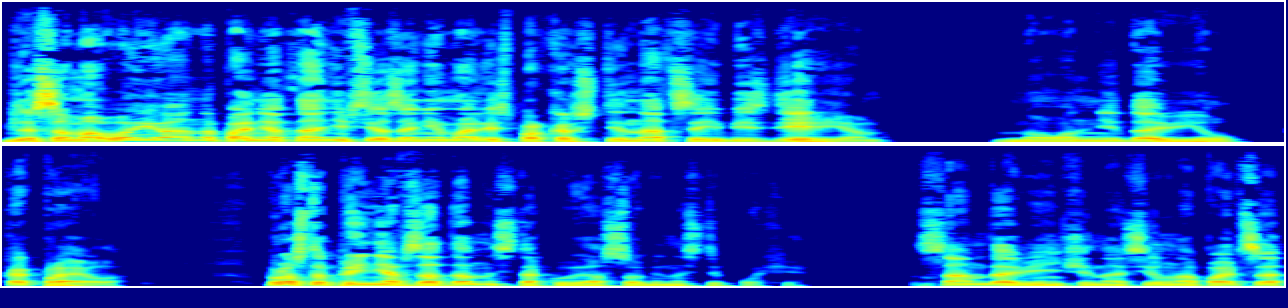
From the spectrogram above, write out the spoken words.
Для самого Иоанна, понятно, они все занимались прокрастинацией и бездельем. Но он не давил, как правило, просто приняв за данность такую особенность эпохи. Сам да Винчи носил на пальце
